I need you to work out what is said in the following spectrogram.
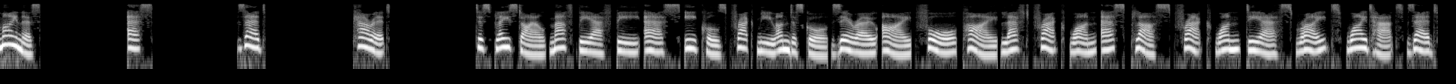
minus s z caret Display style Math BF B S equals frac mu underscore zero I four pi left frac one S plus frac one DS right wide hat Z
